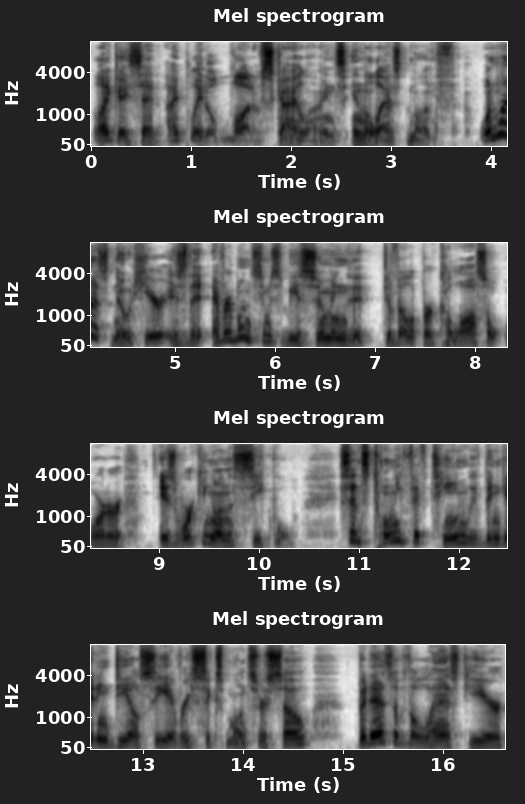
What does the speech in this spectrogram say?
Like I said, I played a lot of Skylines in the last month. One last note here is that everyone seems to be assuming that developer Colossal Order is working on the sequel. Since 2015, we've been getting DLC every six months or so, but as of the last year,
